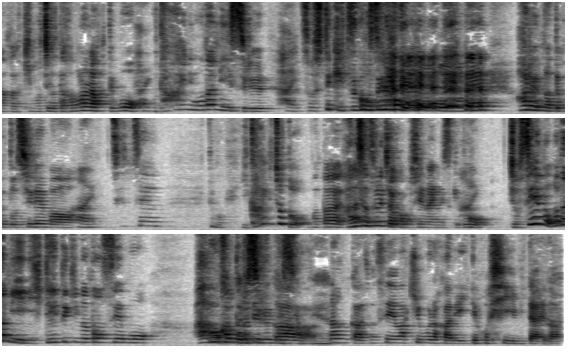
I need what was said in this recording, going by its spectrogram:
なんか気持ちが高まらなくても、はいお互いにオナニーする、はい。そして結合するっていう方法もね、あるんだってことを知れば、はい。全然、でも意外にちょっとまた話がずれちゃうかもしれないんですけど、はい女性のオナニーに否定的な男性も多かったりするんですよねなんか女性は清らかでいてほしいみたいな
